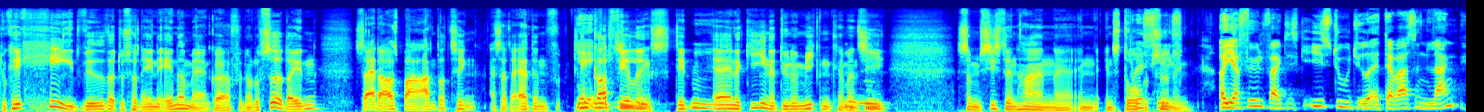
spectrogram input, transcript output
Du kan ikke helt vide, hvad du sådan ender med at gøre, for når du sidder derinde, så er der også bare andre ting. Altså, der er den, ja, den gut feelings, det mm. er energien og dynamikken, kan man mm. sige som i sidste ende har en, øh, en, en stor Præcis. betydning. Og jeg følte faktisk i studiet, at der var sådan en lang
